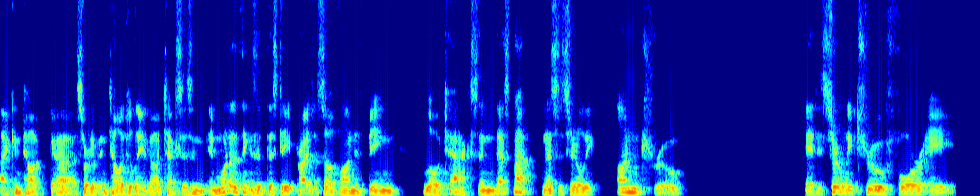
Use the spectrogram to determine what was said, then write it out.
I can talk uh, sort of intelligently about Texas. And, and one of the things that the state prides itself on is being low tax, and that's not necessarily untrue it is certainly true for a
